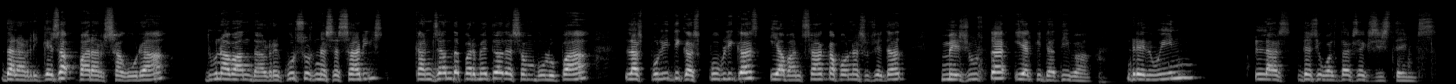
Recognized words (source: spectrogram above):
de la riquesa per assegurar, d'una banda, els recursos necessaris que ens han de permetre desenvolupar les polítiques públiques i avançar cap a una societat més justa i equitativa, reduint les desigualtats existents.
